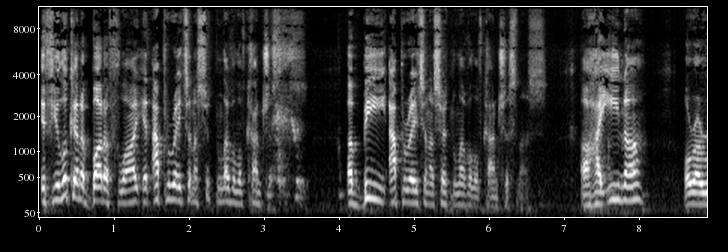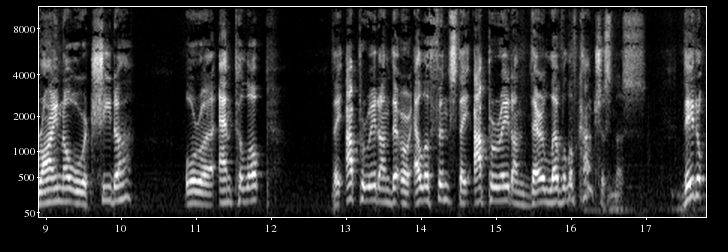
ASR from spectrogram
If you look at a butterfly, it operates on a certain level of consciousness. A bee operates on a certain level of consciousness. A hyena, or a rhino, or a cheetah, or an antelope, they operate on their, or elephants, they operate on their level of consciousness. They don't,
